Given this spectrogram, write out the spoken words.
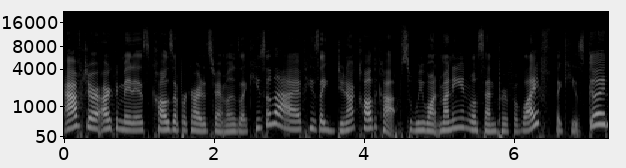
after Archimedes calls up Ricardo's family, he's like, he's alive. He's like, do not call the cops. We want money and we'll send proof of life. Like he's good.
